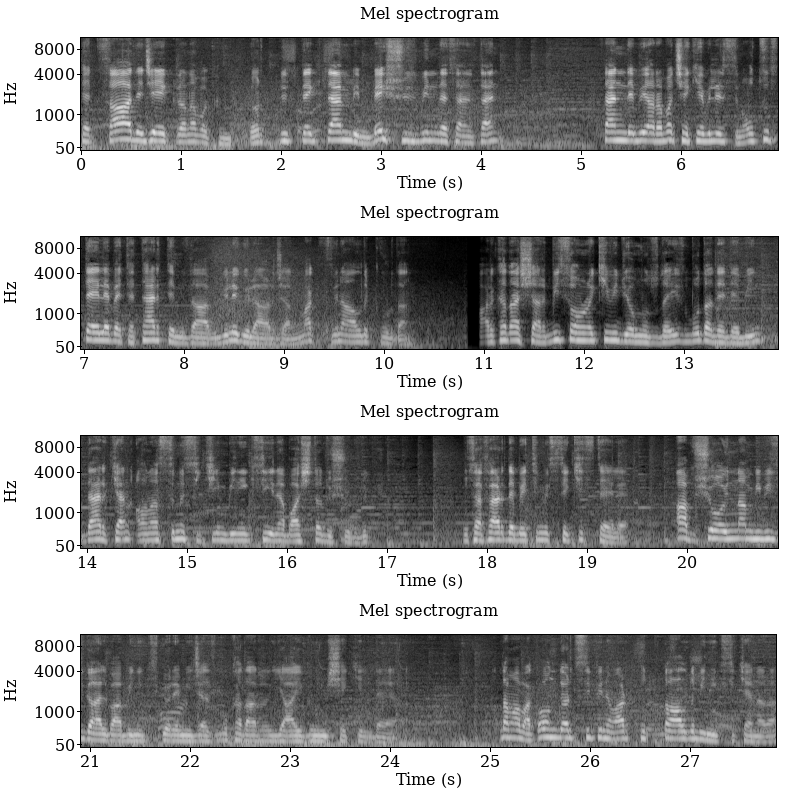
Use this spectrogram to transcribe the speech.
Chat sadece ekrana bakın. 480 bin, 500 bin desen sen sen de bir araba çekebilirsin. 30 TL bete tertemiz abi. Güle güle harcan. Maksimini aldık buradan. Arkadaşlar bir sonraki videomuzdayız. Bu da dede bin. Derken anasını sikeyim 1000x'i yine başta düşürdük. Bu sefer de betimiz 8 TL. Abi şu oyundan bir biz galiba 1000x göremeyeceğiz bu kadar yaygın bir şekilde ya. Adama bak 14 spini var tuttu aldı 1000x'i kenara.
